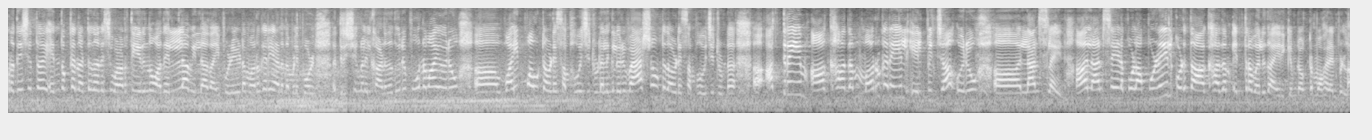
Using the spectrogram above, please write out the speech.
പ്രദേശത്ത് എന്തൊക്കെ നട്ടു നനച്ച് വളർത്തിയിരുന്നു അതെല്ലാം ഇല്ലാതായി. പുഴയുടെ മറുകരയാണ് നമ്മളിപ്പോൾ ദൃശ്യങ്ങളിൽ കാണുന്നത്. ഒരു പൂർണമായ ഒരു വൈപ്പ് ഔട്ട് അവിടെ സംഭവിച്ചിട്ടുണ്ട്. അല്ലെങ്കിൽ ഒരു വാഷ് ഔട്ട് അവിടെ സംഭവിച്ചിട്ടുണ്ട്. അത്രയും ആഘാതം മറുകരയിൽ ഏൽപ്പിച്ച ഒരു ലാൻഡ് സ്ലൈഡ് ആ ലാൻഡ് സ്ലൈഡ് അപ്പോൾ ആ പുഴയിൽ കൊടുത്ത ആഘാതം എത്ര വലുതായിരിക്കും ഡോക്ടർ മോഹനൻ പിള്ള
